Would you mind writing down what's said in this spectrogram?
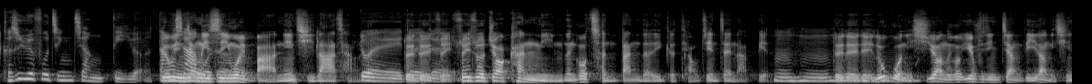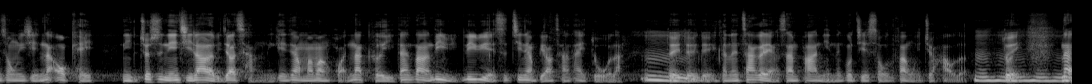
可是月付金降低了，月付金降低是因为把年期拉长了，对对对对，所以说就要看你能够承担的一个条件在哪边。嗯哼，对对对，如果你希望能够月付金降低，让你轻松一些，那 OK，你就是年期拉的比较长，你可以这样慢慢还，那可以。但当然利率利率也是尽量不要差太多啦。嗯，对对对，可能差个两三趴，你能够接受的范围就好了。嗯哼，对。那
